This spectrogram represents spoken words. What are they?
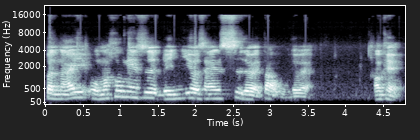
本来我们后面是零一二三四对不对？到五对不对？OK，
